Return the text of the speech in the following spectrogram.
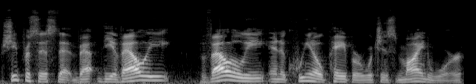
she persists that va- the Valley Vallely and Aquino paper, which is Mind War,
